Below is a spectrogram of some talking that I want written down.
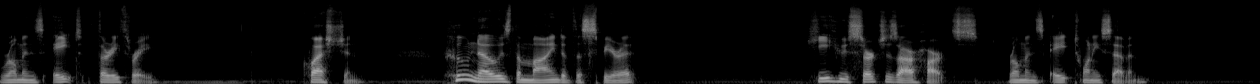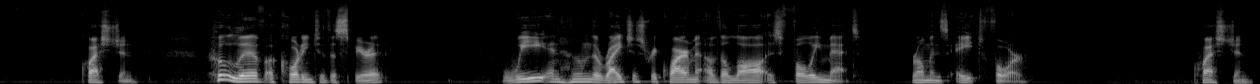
Romans 8:33. Question: Who knows the mind of the Spirit? He who searches our hearts. Romans 8:27. Question: Who live according to the Spirit? We in whom the righteous requirement of the law is fully met. Romans 8 4. Question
